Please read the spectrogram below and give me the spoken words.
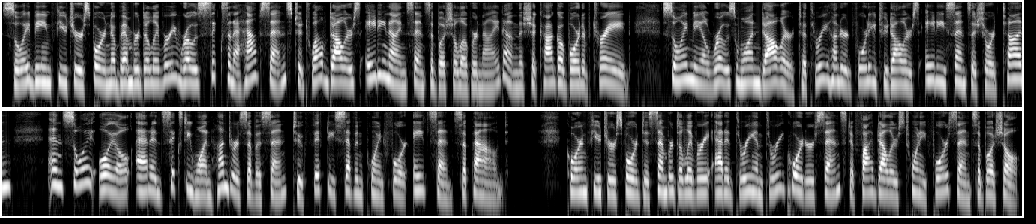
Soybean futures for November delivery rose 6.5 cents to $12.89 a bushel overnight on the Chicago Board of Trade. Soy meal rose $1 to $342.80 a short ton, and soy oil added 61 hundredths of a cent to 57.48 cents a pound. Corn futures for December delivery added three and three quarter cents to five dollars twenty four cents a bushel.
